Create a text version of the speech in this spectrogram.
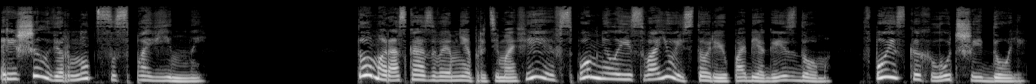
решил вернуться с повинной. Тома, рассказывая мне про Тимофея, вспомнила и свою историю побега из дома в поисках лучшей доли.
